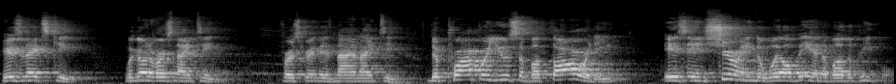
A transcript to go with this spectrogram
Here's the next key. We're going to verse 19. 1 Corinthians 9 19. The proper use of authority is ensuring the well being of other people.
